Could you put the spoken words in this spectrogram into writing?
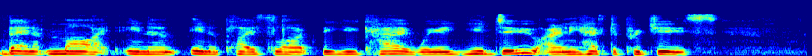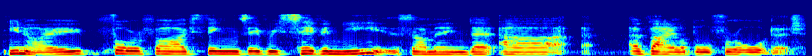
than it might in a in a place like the UK, where you do only have to produce, you know, four or five things every seven years. I mean, that are available for audit.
